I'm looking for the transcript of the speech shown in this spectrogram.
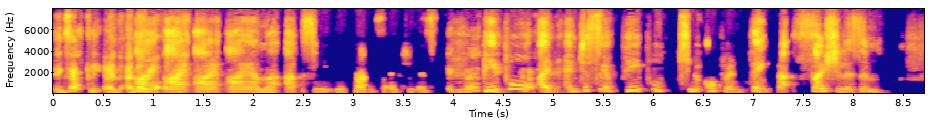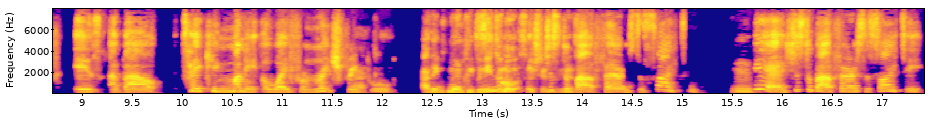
Exactly, and I know. I, I, I, I, am an absolutely proud socialist. Exactly. People, and, and just so people too often think that socialism is about taking money away from rich people. I think more people it's need not. to know what socialism is. It's just about a fairer society. Mm. Yeah, it's just about a fairer society.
